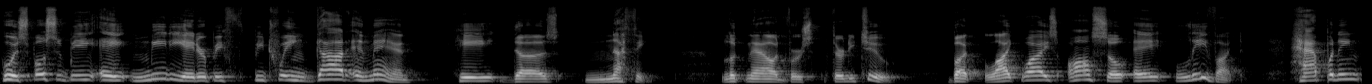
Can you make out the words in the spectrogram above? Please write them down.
who is supposed to be a mediator between God and man, he does nothing. Look now at verse 32. But likewise also a Levite, happening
